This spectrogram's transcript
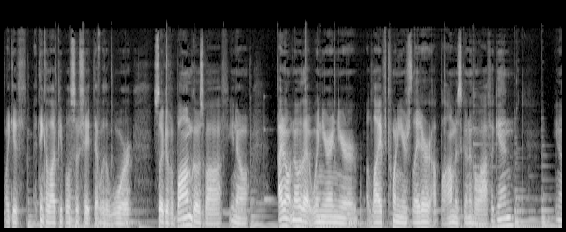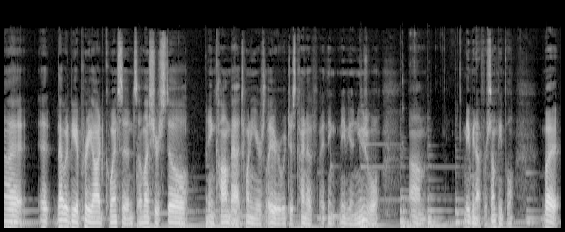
like if I think a lot of people associate that with a war. So like if a bomb goes off, you know, I don't know that when you're in your life 20 years later, a bomb is going to go off again. You know that it, that would be a pretty odd coincidence unless you're still in combat 20 years later, which is kind of I think maybe unusual. Um, maybe not for some people, but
